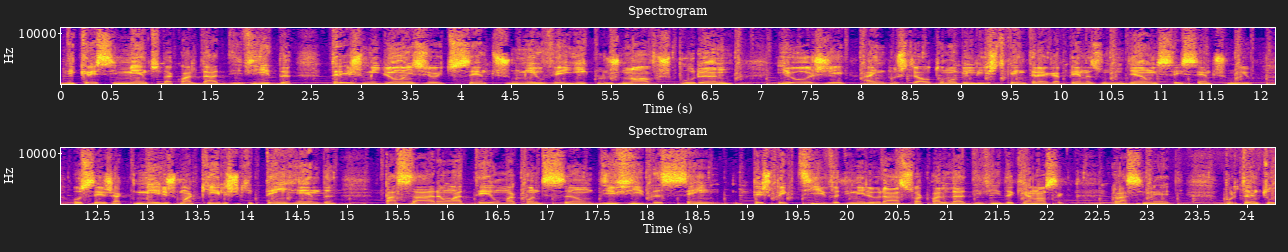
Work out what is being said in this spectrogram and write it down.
de crescimento da qualidade de vida, 3 milhões e 800 mil veículos novos por ano e hoje a indústria automobilística entrega apenas 1 milhão e 600 mil. Ou seja, mesmo aqueles que têm renda passaram a ter uma condição de vida sem perspectiva de melhorar a sua qualidade de vida, que é a nossa classe média. Portanto,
